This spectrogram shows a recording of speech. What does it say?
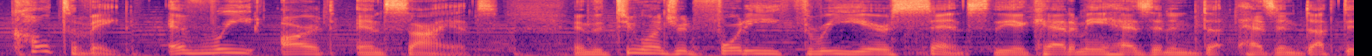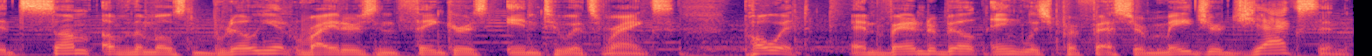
cultivate every art and science. In the 243 years since, the Academy has, has inducted some of the most brilliant writers and thinkers into its ranks. Poet and Vanderbilt English professor Major Jackson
